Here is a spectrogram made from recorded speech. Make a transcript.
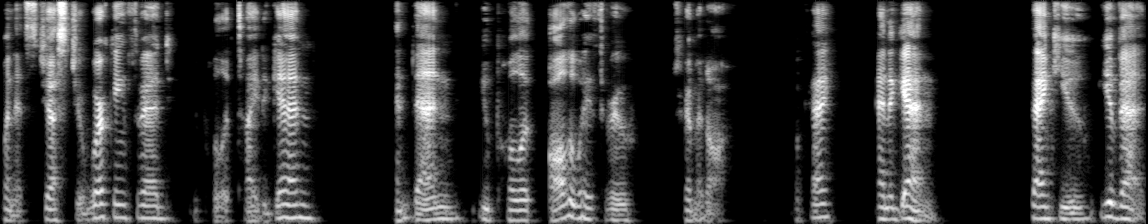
When it's just your working thread, you pull it tight again. And then you pull it all the way through, trim it off. Okay? And again, thank you, Yvette,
